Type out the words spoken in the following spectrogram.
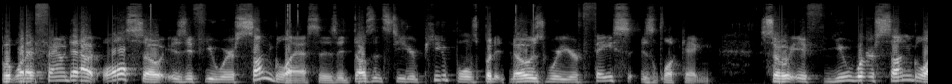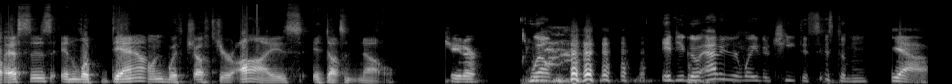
But what I found out also is if you wear sunglasses, it doesn't see your pupils, but it knows where your face is looking. So if you wear sunglasses and look down with just your eyes, it doesn't know. Cheater. Well, if you go out of your way to cheat the system, yeah,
